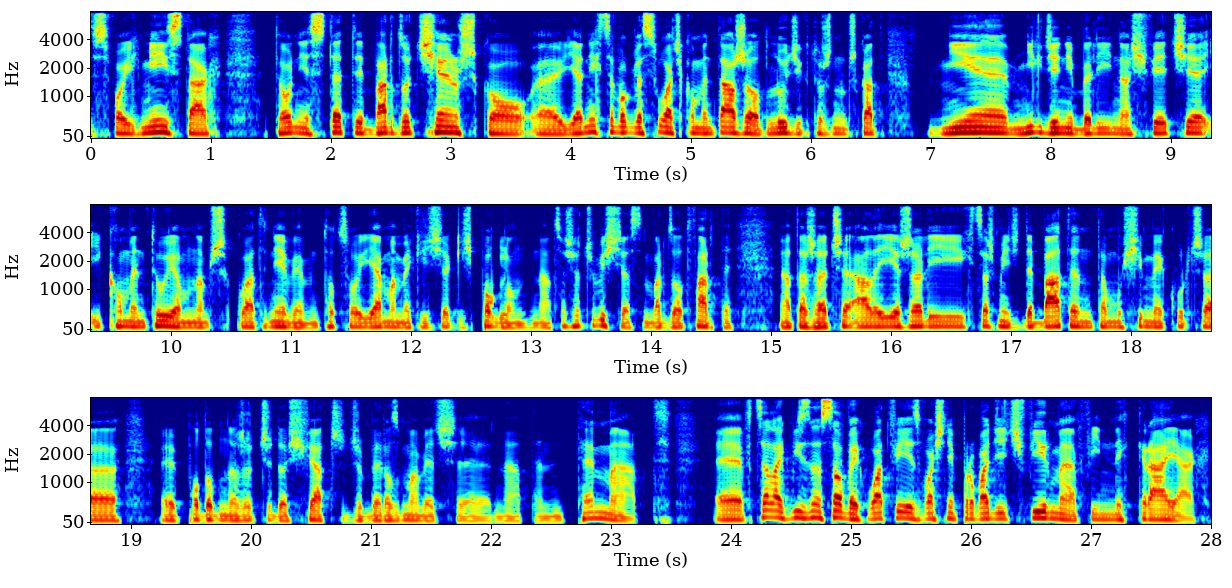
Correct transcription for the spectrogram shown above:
swoich miejscach, to niestety bardzo ciężko. E, ja nie chcę w ogóle słuchać komentarzy od ludzi, którzy na przykład nie, nigdzie nie byli na świecie i komentują na przykład, nie wiem, to co ja mam jakiś, jakiś pogląd na coś. Oczywiście jestem bardzo otwarty na te rzeczy, ale jeżeli chcesz mieć debatę, to musimy, kurczę, e, podobne rzeczy doświadczyć, żeby rozmawiać e, na ten temat. W celach biznesowych łatwiej jest właśnie prowadzić firmę w innych krajach.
